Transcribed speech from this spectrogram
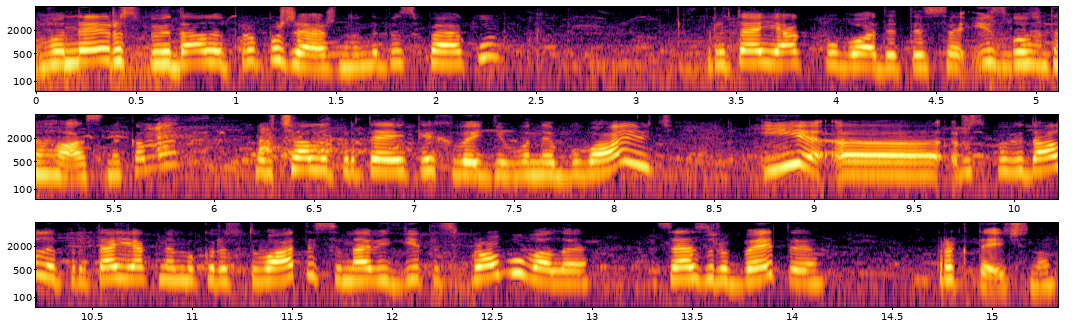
Вони розповідали про пожежну небезпеку, про те, як поводитися із вогнегасниками, навчали про те, яких видів вони бувають, і е, розповідали про те, як ними користуватися. Навіть діти спробували це зробити практично.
